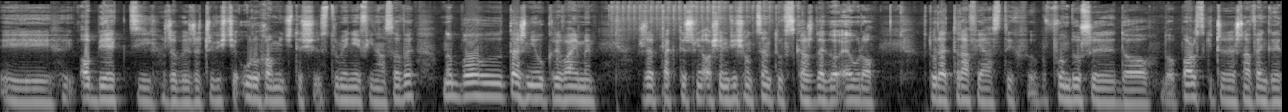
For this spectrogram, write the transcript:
i obiekcji, żeby rzeczywiście uruchomić te strumienie finansowe, no bo też nie ukrywajmy, że praktycznie 80 centów z każdego euro, które trafia z tych funduszy do, do Polski czy też na Węgry,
